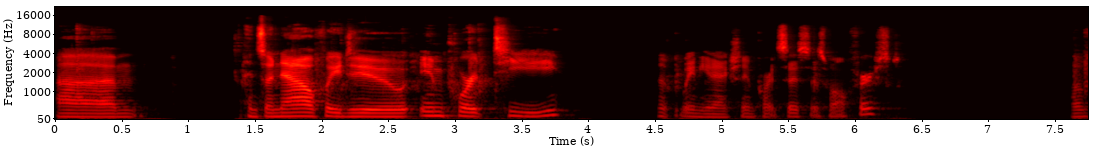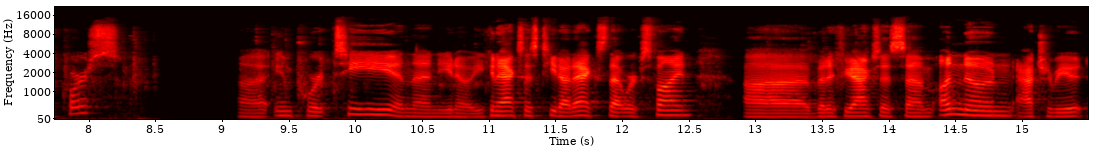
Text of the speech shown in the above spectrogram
Um, and so now if we do import t we need to actually import sys as well first. Of course. Uh, import t, and then, you know, you can access t.x, that works fine. Uh, but if you access some unknown attribute,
